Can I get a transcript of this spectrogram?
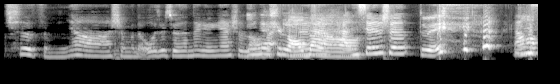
吃的怎么样啊什么的，我就觉得那个应该是老板应该是老板韩先生，对。然后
